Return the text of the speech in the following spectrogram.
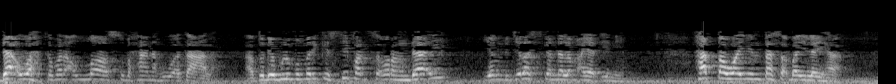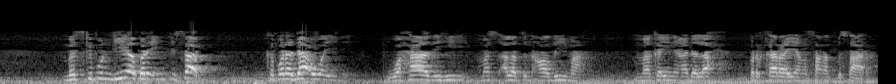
dakwah kepada Allah Subhanahu wa taala. Atau dia belum memiliki sifat seorang dai yang dijelaskan dalam ayat ini. Hatta wa in ilaiha. Meskipun dia berintisab kepada dakwah ini wa hadhihi mas'alatun maka ini adalah perkara yang sangat besar.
